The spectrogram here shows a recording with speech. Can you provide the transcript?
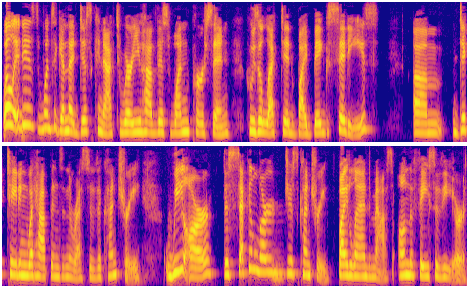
Well, it is once again that disconnect where you have this one person who's elected by big cities um, dictating what happens in the rest of the country. We are the second largest country by land mass on the face of the earth.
